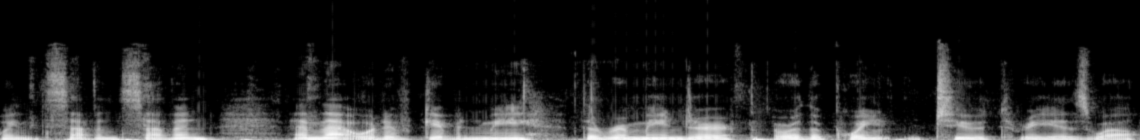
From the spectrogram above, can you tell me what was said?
0.77, and that would have given me the remainder, or the 0.23 as well.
